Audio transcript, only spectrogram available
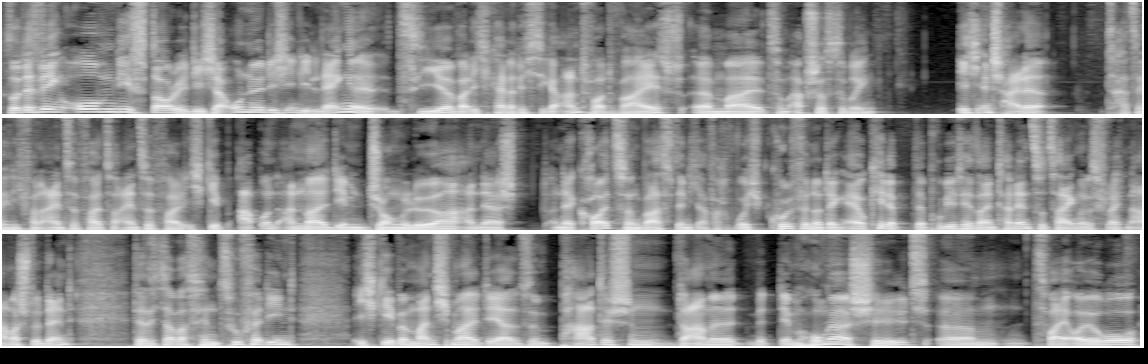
So, deswegen um die Story, die ich ja unnötig in die Länge ziehe, weil ich keine richtige Antwort weiß, äh, mal zum Abschluss zu bringen. Ich entscheide tatsächlich von Einzelfall zu Einzelfall. Ich gebe ab und an mal dem Jongleur an der an der Kreuzung was, den ich einfach, wo ich cool finde und denke, ey, okay, der, der probiert hier sein Talent zu zeigen und ist vielleicht ein armer Student, der sich da was hinzuverdient. Ich gebe manchmal der sympathischen Dame mit dem Hungerschild ähm, zwei Euro.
